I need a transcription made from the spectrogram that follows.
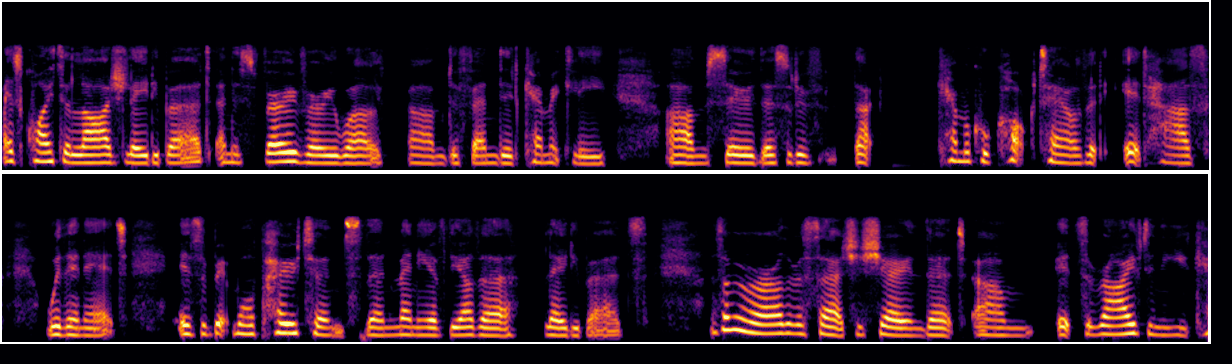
It's quite a large ladybird and it's very, very well um, defended chemically. Um, so there's sort of that chemical cocktail that it has within it is a bit more potent than many of the other ladybirds. And some of our other research has shown that um, it's arrived in the UK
